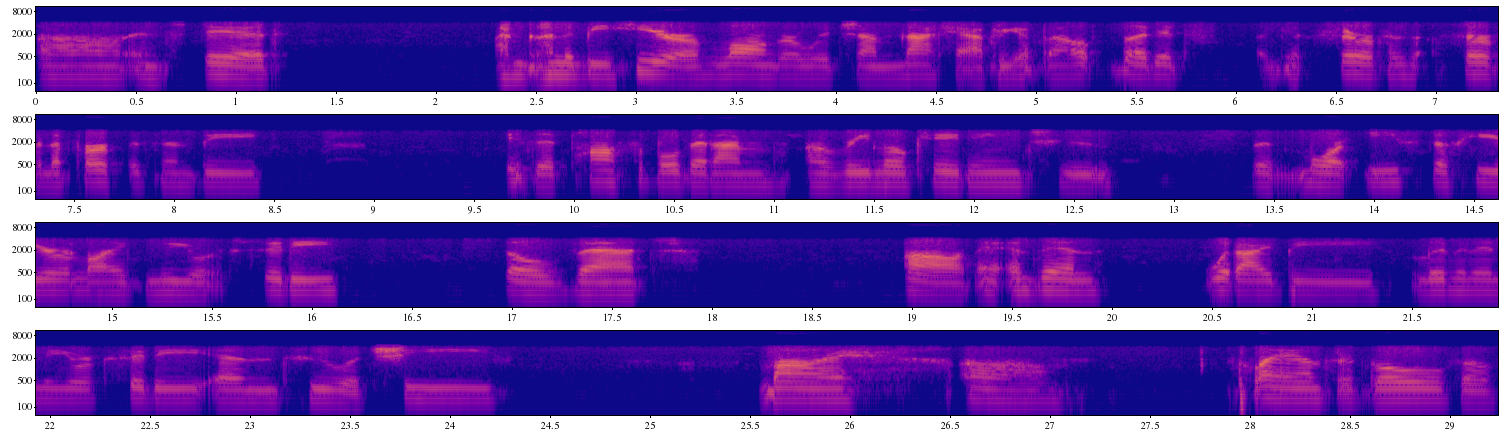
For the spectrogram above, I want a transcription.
uh, instead I'm going to be here longer, which I'm not happy about. But it's serving serving a purpose and be. Is it possible that I'm uh, relocating to the more east of here, like New York City, so that, uh, and then would I be living in New York City and to achieve my um, plans or goals of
